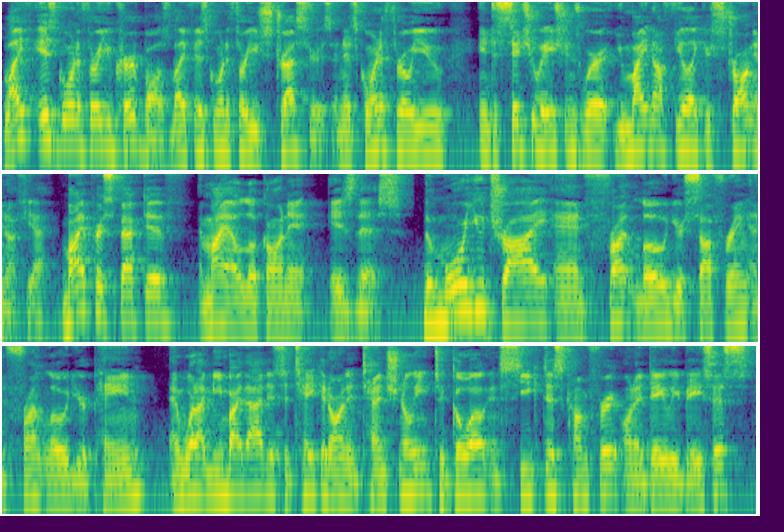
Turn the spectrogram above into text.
life is going to throw you curveballs. Life is going to throw you stressors, and it's going to throw you into situations where you might not feel like you're strong enough yet. My perspective and my outlook on it is this the more you try and front load your suffering and front load your pain, and what I mean by that is to take it on intentionally, to go out and seek discomfort on a daily basis,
